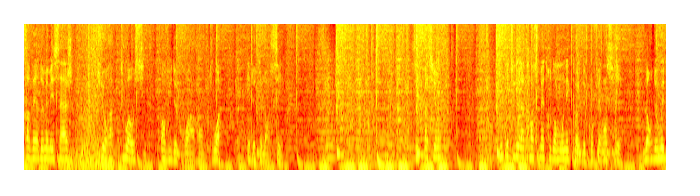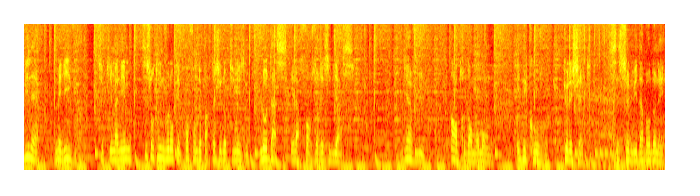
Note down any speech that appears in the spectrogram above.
travers de mes messages, tu auras toi aussi envie de croire en toi et de te lancer. Cette passion, je continue à la transmettre dans mon école de conférencier, lors de webinaires, mes livres. Ce qui m'anime, c'est surtout une volonté profonde de partager l'optimisme, l'audace et la force de résilience. Bienvenue, entre dans mon monde et découvre que l'échec, c'est celui d'abandonner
